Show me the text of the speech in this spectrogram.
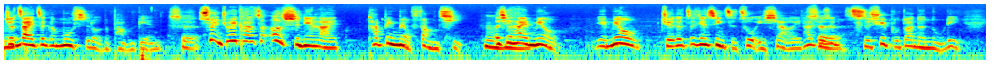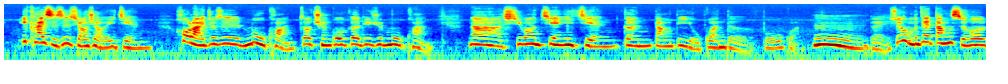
就在这个牧师楼的旁边。是。所以你就会看到这二十年来，他并没有放弃，而且他也没有也没有觉得这件事情只做一下而已，他就是。是持续不断的努力。一开始是小小一间，后来就是募款，到全国各地去募款，那希望建一间跟当地有关的博物馆。嗯，对，所以我们在当时候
